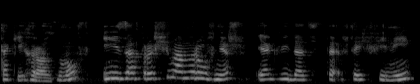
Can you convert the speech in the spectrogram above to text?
takich rozmów i zaprosiłam również, jak widać te, w tej chwili,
